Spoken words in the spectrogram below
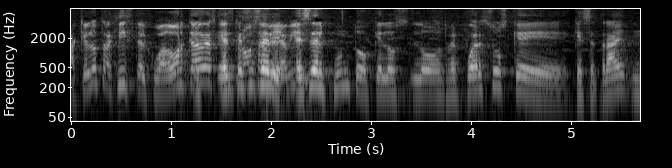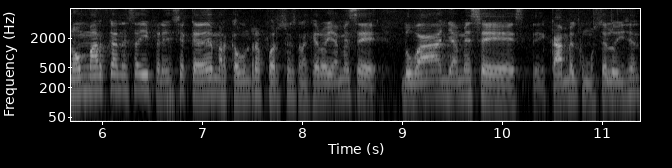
¿a qué lo trajiste? El jugador cada vez que Es que entró ese se es, el, bien. ese es el punto, que los, los refuerzos que, que se traen no marcan esa diferencia que debe marcar un refuerzo extranjero, llámese Dubán, llámese este, Campbell, como ustedes lo dicen.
